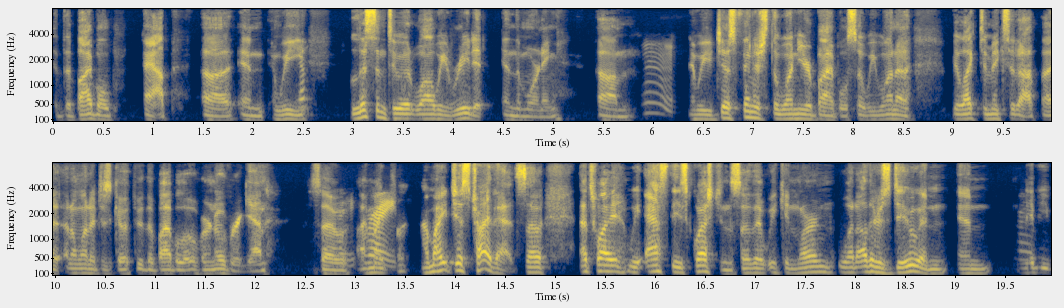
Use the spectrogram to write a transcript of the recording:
the Bible app, uh, and, and we Yep. listen to it while we read it in the morning. Um, Hmm. and we just finished the one year Bible, so we want to. We like to mix it up. I, I don't want to just go through the Bible over and over again. So Right, I might right. I might just try that. So that's why we ask these questions so that we can learn what others do and and Right. maybe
